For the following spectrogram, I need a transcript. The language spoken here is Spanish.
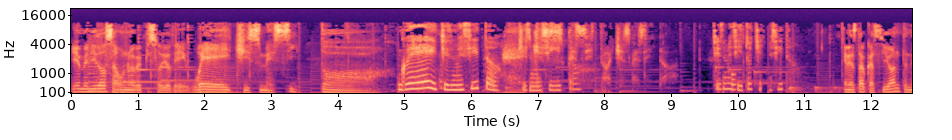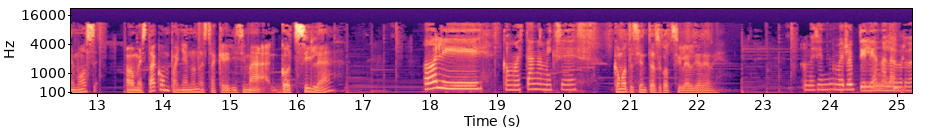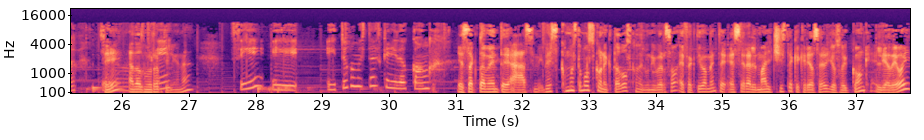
Bienvenidos a un nuevo episodio de Güey Chismecito. Güey, chismecito. Chismecito. Chismecito, chismecito. Chismecito, chismecito. En esta ocasión tenemos, o me está acompañando nuestra queridísima Godzilla. Oli, ¿cómo están, amixes? ¿Cómo te sientes, Godzilla, el día de hoy? Me siento muy reptiliana, la verdad. ¿Sí? Pero- ¿Andas muy reptiliana? Sí, y, ¿y tú cómo estás, querido Kong? Exactamente. Ah, sí, ¿Ves cómo estamos conectados con el universo? Efectivamente, ese era el mal chiste que quería hacer. Yo soy Kong el día de hoy.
